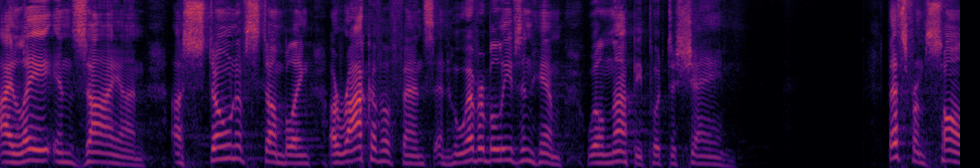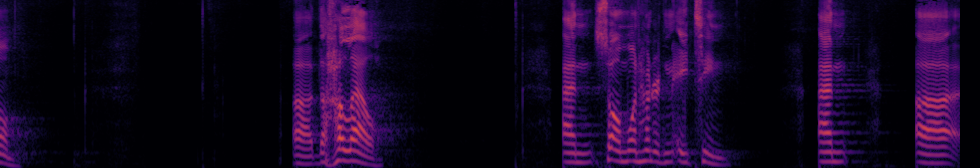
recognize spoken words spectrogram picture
I lay in Zion a stone of stumbling, a rock of offense, and whoever believes in him will not be put to shame. That's from Psalm, uh, the Hallel, and Psalm 118. And uh,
